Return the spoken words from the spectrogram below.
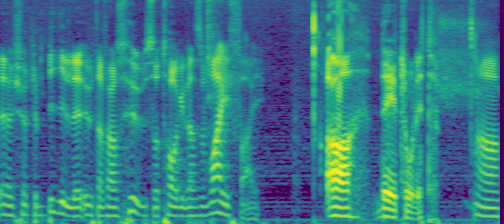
eh, kört en bil utanför hans hus och tagit hans wifi. Ja, det är troligt. Ja.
